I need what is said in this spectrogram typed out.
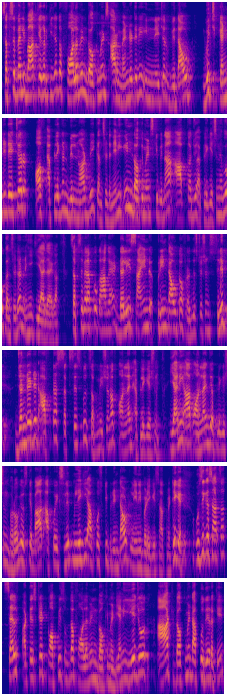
सबसे पहली बात की अगर की जाए तो following documents are mandatory in nature without which candidature of applicant will not be consider यानी इन डॉक्यूमेंट्स के बिना आपका जो एप्लीकेशन है वो कंसिडर नहीं किया जाएगा। सबसे पहले आपको कहा गया duly signed print out of registration slip generated after successful submission of online application यानी आप ऑनलाइन जो एप्लीकेशन भरोगे, उसके बाद आपको एक स्लिप मिलेगी, आपको उसकी प्रिंट आउट लेनी पड़ेगी साथ में, ठीक है? उसी के साथ साथ self attested copies of the following document यानी ये जो आठ डॉक्यूमेंट आपको दे रखे,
